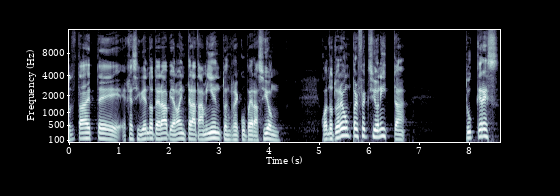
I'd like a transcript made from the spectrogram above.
estás este, recibiendo terapia, ¿no? En tratamiento, en recuperación. Cuando tú eres un perfeccionista, tú crees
